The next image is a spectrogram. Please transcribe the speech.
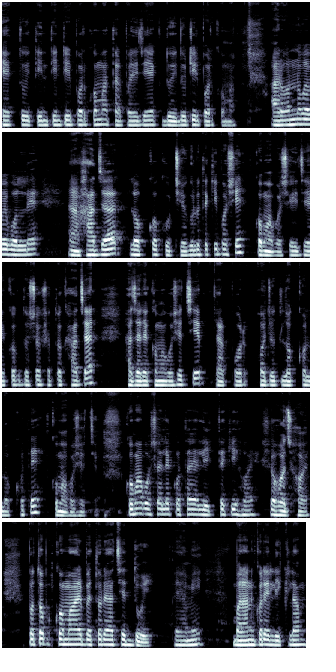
এক, দুই, তিন, তিনটির পর কমা, তারপর এই যে এক, দুই, দুটির পর কমা। আর অন্যভাবে বললে হাজার, লক্ষ কোটি এগুলোতে কি বসে? কমা বসে। এই যে একক, দশক, শতক, হাজার, হাজারে কমা বসেছে, তারপর অযুত লক্ষ, লক্ষতে কমা বসেছে। কমা বসালে কোথায় লিখতে কি হয়? সহজ হয়। প্রথম কমার ভেতরে আছে দুই। তাই আমি বানান করে লিখলাম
